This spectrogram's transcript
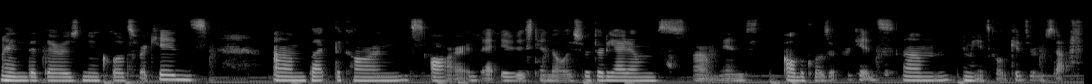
and that there's new clothes for kids. Um, but the cons are that it is ten dollars for thirty items, um, and all the clothes are for kids. Um, I mean, it's called kids' room stuff.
